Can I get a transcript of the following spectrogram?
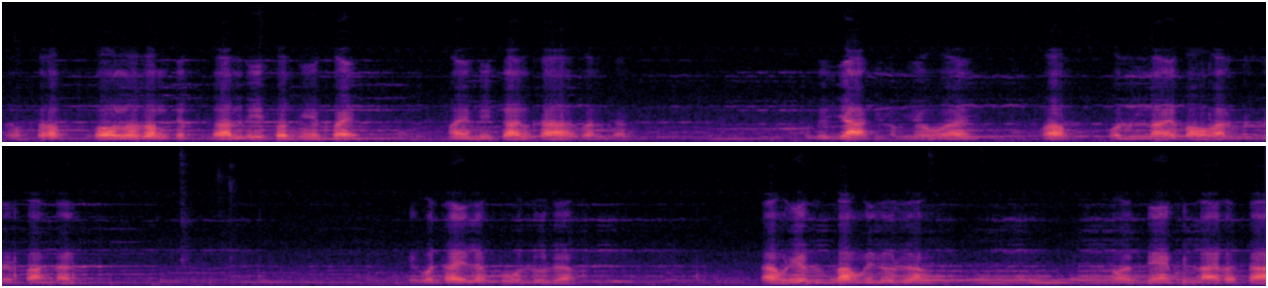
เราครับเราต้องจัดการที่ต้นเหตุไว้ ไม่มีการฆ่ากันกันมันก็ยากอยู่หรอกโยมเว้ว่าคนหลายเผ่าพันธุ์มันไม่ฟังกันแต่คนไทยเราพูดรู้เรื่องต่างประเทศฟังไม่รู้เรื่องก็แปลเป็นหลายภาษา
